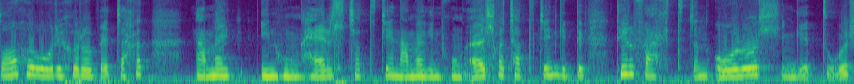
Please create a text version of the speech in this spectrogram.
100% өөрийнхөө байж хахад намайг энэ хүн хайрлаж чадчих, намайг энэ хүн ойлгож чадчих гэдэг тэр факт чинь өөрөө л ингээд зүгээр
